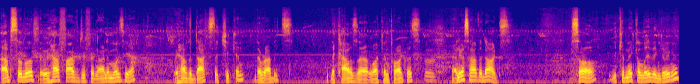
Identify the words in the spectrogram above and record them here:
absolutely. We have five different animals here. We have the ducks, the chicken, the rabbits, the cows are work in progress, and we also have the dogs. So you can make a living doing it.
